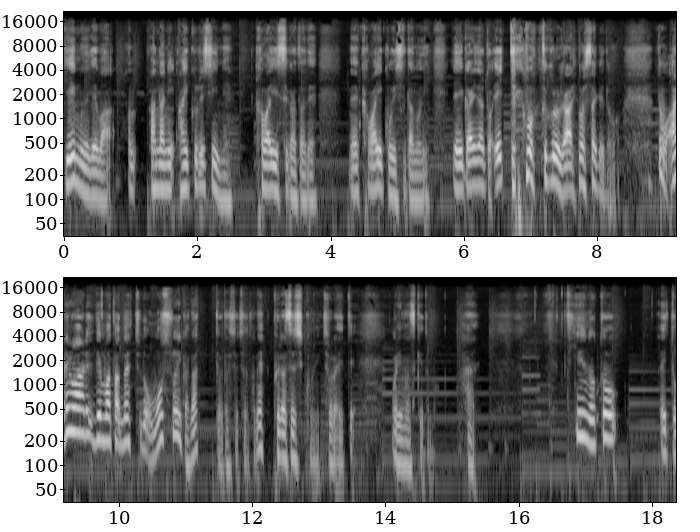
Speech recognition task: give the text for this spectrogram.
ゲームではあんなに愛くるしいね可愛い姿でね可愛い声してたのに映画になるとえって思うところがありましたけども。でもあれはあれでまたねちょっと面白いかなって私はちょっとねプラス思考に捉えておりますけども。はい。っていうのとえっと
